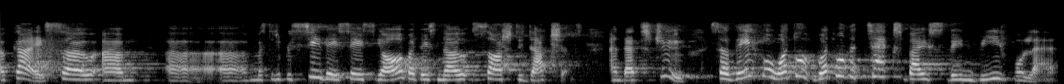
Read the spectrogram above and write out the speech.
Okay, so um, uh, uh, Mr. Duplessis there says, yeah, but there's no such deductions. And that's true. So therefore, what will, what will the tax base then be for land?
